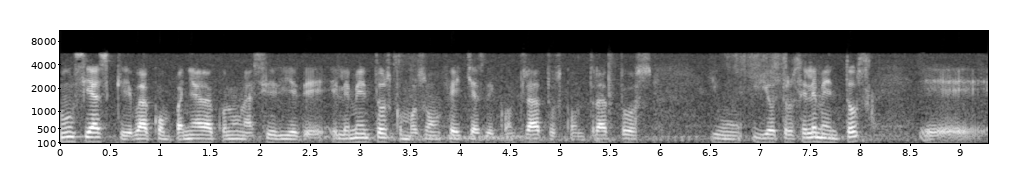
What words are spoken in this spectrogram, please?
Denuncias que va acompañada con una serie de elementos como son fechas de contratos, contratos y, otros elementos, eh,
